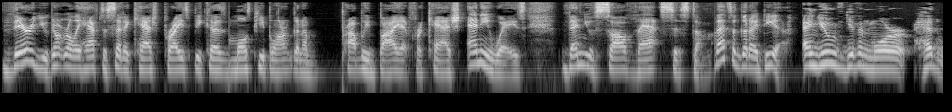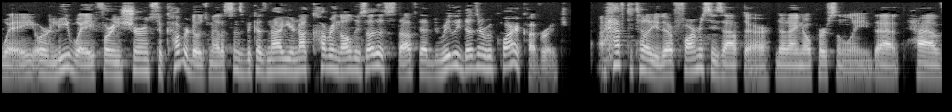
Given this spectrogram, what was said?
there you don't really have to set a cash price because most people aren't going to probably buy it for cash anyways, then you've solved that system. That's a good idea. And you've given more headway or leeway for insurance to cover those medicines because now you're not covering all this other stuff that really doesn't require coverage. I have to tell you, there are pharmacies out there that I know personally that have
